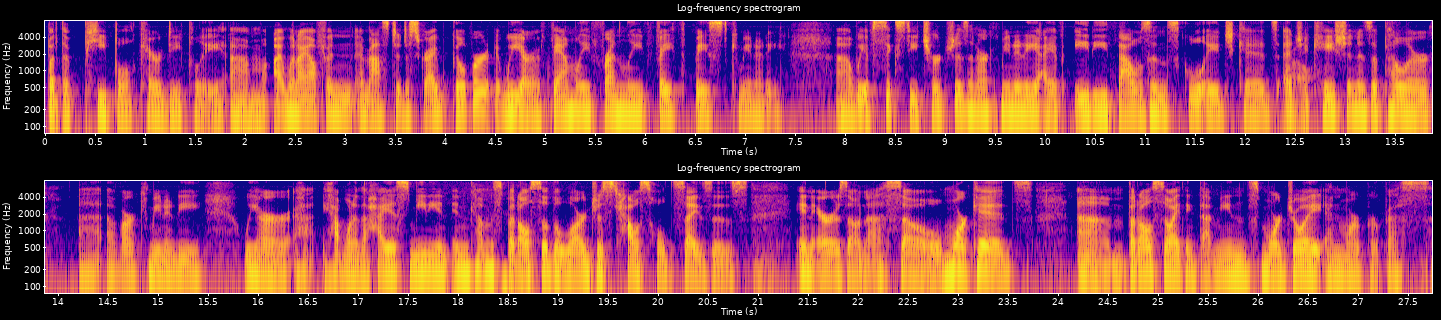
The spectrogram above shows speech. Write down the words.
but the people care deeply. Um, I, when I often am asked to describe Gilbert, we are a family-friendly, faith-based community. Uh, we have 60 churches in our community. I have 80,000 school-age kids. Education is a pillar uh, of our community. We are ha- have one of the highest median incomes, but also the largest household sizes in Arizona. So more kids, um, but also I think that means more joy and more purpose.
